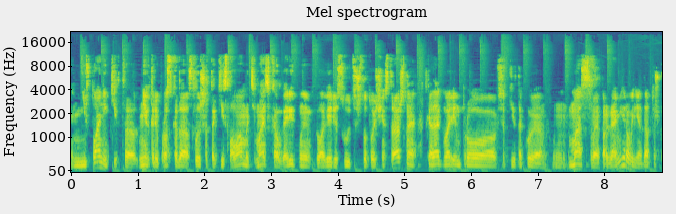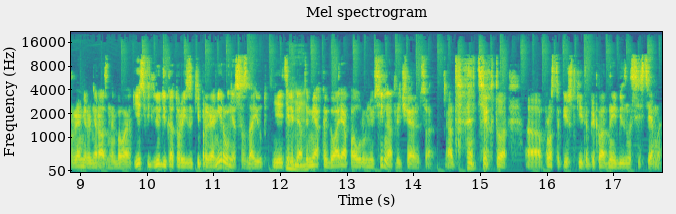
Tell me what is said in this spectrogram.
Не в плане каких-то... Некоторые просто, когда слышат такие слова, математика, алгоритмы, в голове рисуется что-то очень страшное. Когда говорим про все-таки такое массовое программирование, да, потому что программирование разное бывает. Есть ведь люди, которые языки программирования создают. И эти Мгм. ребята, мягко говоря, по уровню сильно отличаются от тех, кто э, просто пишет какие-то прикладные бизнес-системы.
